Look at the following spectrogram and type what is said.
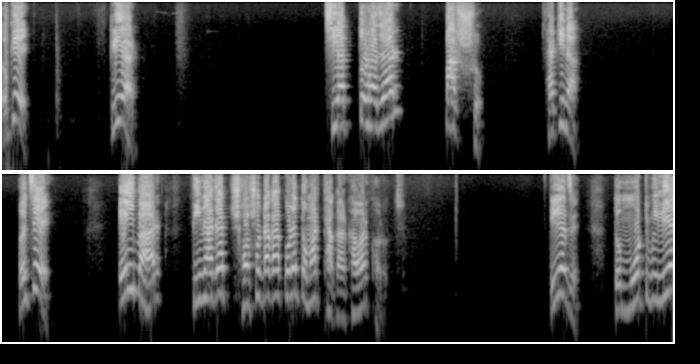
ওকে? ক্লিয়ার? ছিয়াত্তর হাজার পাঁচশো। হ্যাঁ কি না? হয়েছে? এইবার তিন হাজার ছশো টাকা করে তোমার থাকার খাওয়ার খরচ। ঠিক আছে? তো মোট মিলিয়ে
